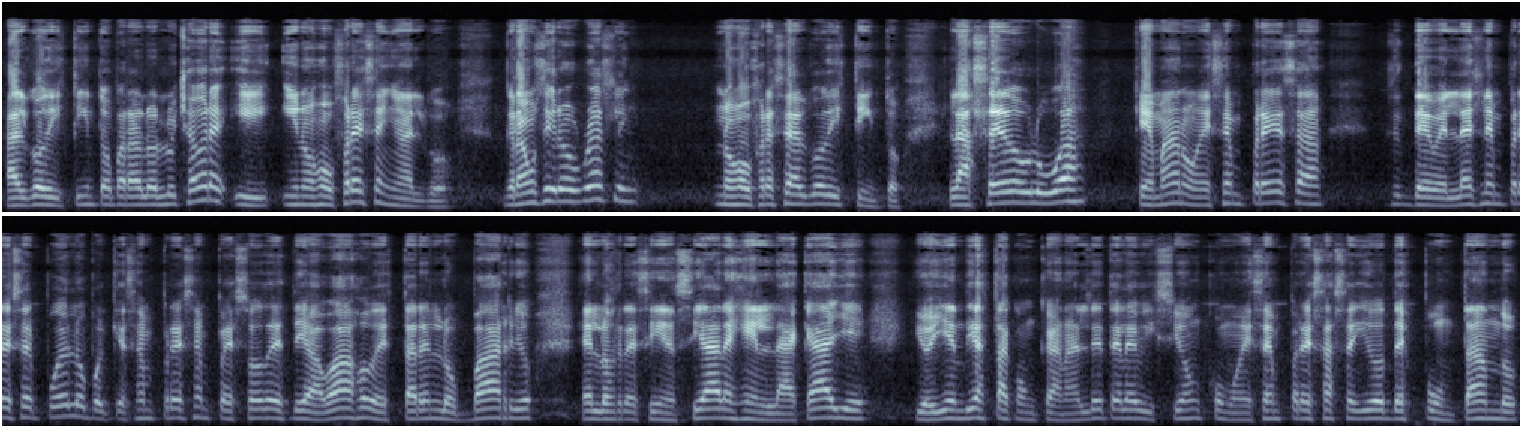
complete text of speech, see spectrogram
algo distinto para los luchadores y, y nos ofrecen algo. Ground Zero Wrestling nos ofrece algo distinto. La CWA, que mano, esa empresa de verdad es la empresa del pueblo porque esa empresa empezó desde abajo, de estar en los barrios, en los residenciales, en la calle y hoy en día hasta con canal de televisión, como esa empresa ha seguido despuntando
